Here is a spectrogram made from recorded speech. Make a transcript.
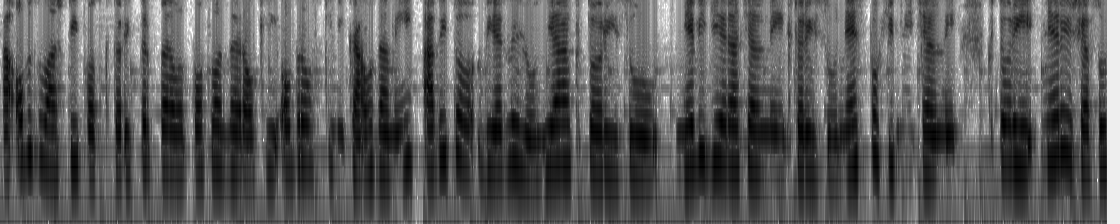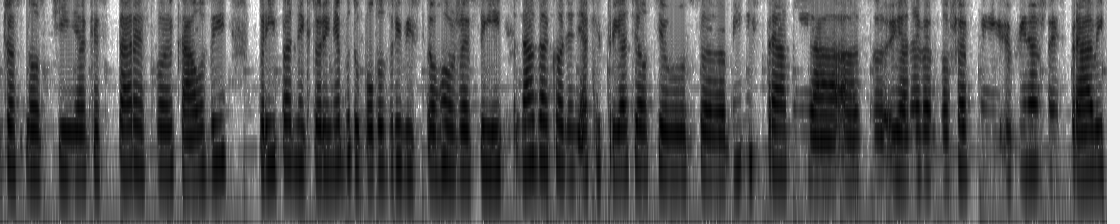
a obzvlášť typos, ktorý trpel posledné roky obrovskými kauzami, aby to viedli ľudia, ktorí sú nevydierateľní, ktorí sú nespochybniteľní, ktorí neriešia v súčasnosti nejaké staré svoje kauzy, prípadne ktorí nebudú podozriví z toho, že si na základe nejakých priateľstiev s ministrami a, a s, ja neviem, so šéfmi finančnej správy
